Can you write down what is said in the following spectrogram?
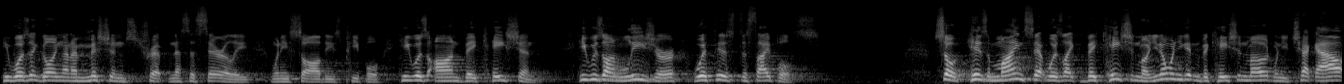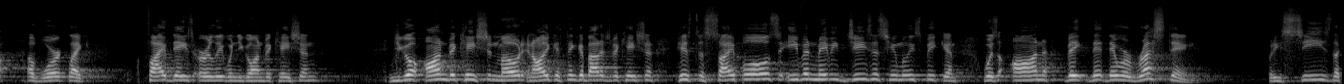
He wasn't going on a missions trip necessarily when he saw these people. He was on vacation. He was on leisure with his disciples. So his mindset was like vacation mode. You know when you get in vacation mode, when you check out of work like five days early when you go on vacation? You go on vacation mode, and all you can think about is vacation. His disciples, even maybe Jesus, humanly speaking, was on, they, they were resting. But he sees, the,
